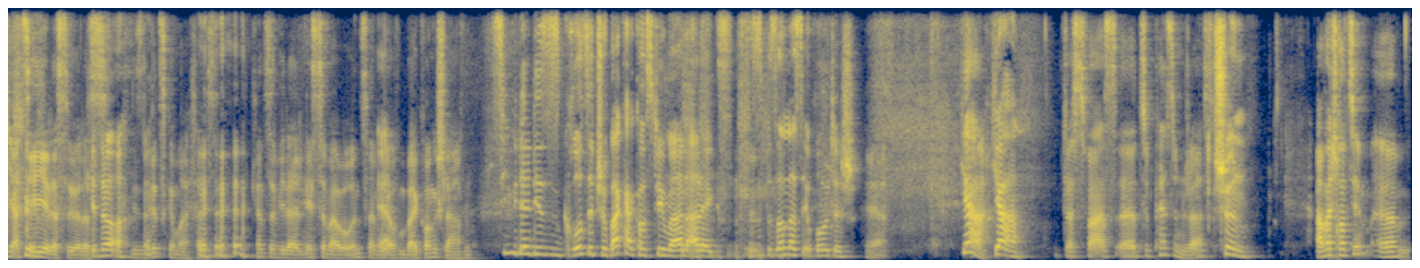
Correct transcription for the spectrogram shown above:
ich erzähle dir, dass du das, Genau. diesen Witz gemacht hast. Kannst du wieder nächstes Mal bei uns dann wieder auf dem Balkon schlafen. Zieh wieder dieses große Chewbacca-Kostüm an, Alex. Das ist besonders erotisch. Ja. Ja, Ja, das war's äh, zu Passengers. schön. Aber trotzdem, ähm,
